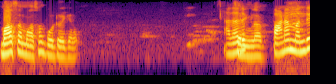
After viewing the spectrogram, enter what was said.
மாசம் மாசம் போட்டு வைக்கணும். அதாவது சரிங்களா? பணம் வந்து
